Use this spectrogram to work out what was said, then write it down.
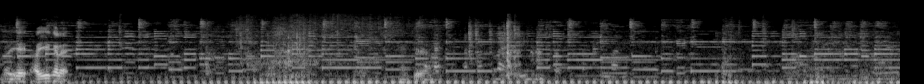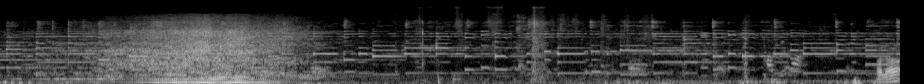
เอาเยอะเอาเยอะก็ได้ ติดนะ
